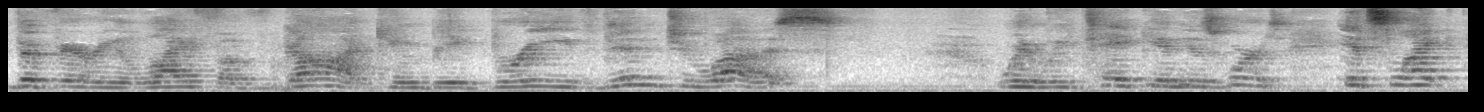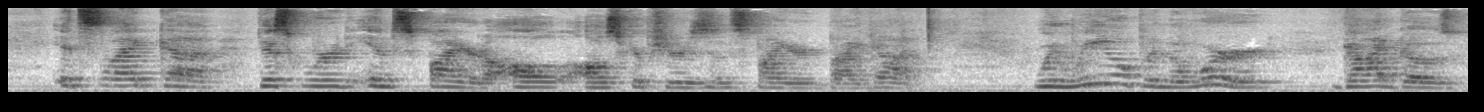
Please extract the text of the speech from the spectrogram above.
The very life of God can be breathed into us when we take in His words. It's like it's like uh, this word inspired. All all Scripture is inspired by God. When we open the Word, God goes,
